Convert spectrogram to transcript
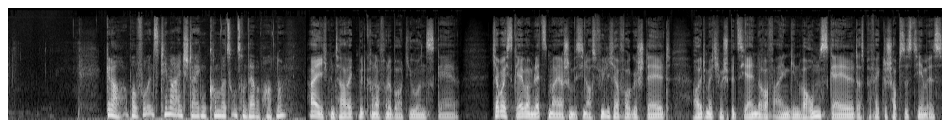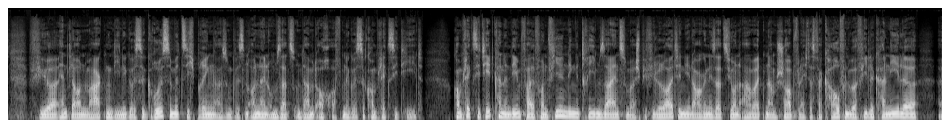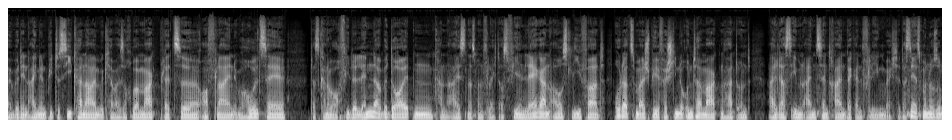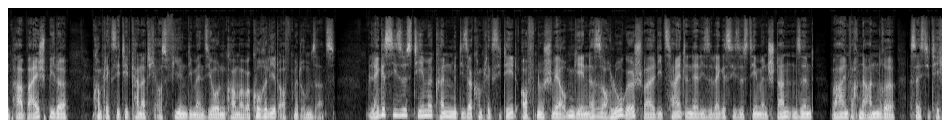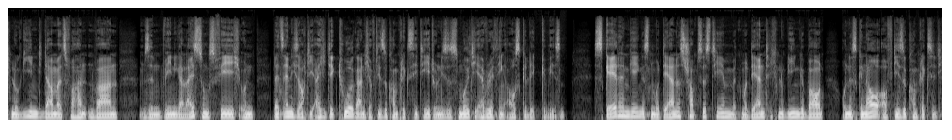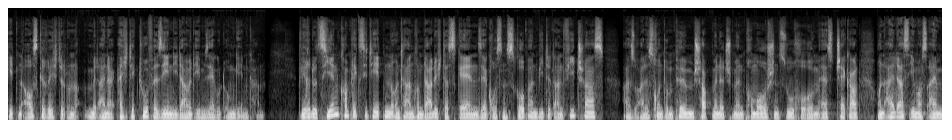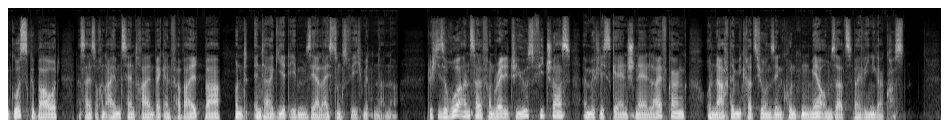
Genau, aber bevor wir ins Thema einsteigen, kommen wir zu unserem Werbepartner. Hi, ich bin Tarek, Mitgründer von About You und Scale. Ich habe euch Scale beim letzten Mal ja schon ein bisschen ausführlicher vorgestellt. Heute möchte ich im Speziellen darauf eingehen, warum Scale das perfekte Shopsystem ist für Händler und Marken, die eine gewisse Größe mit sich bringen, also einen gewissen Online-Umsatz und damit auch oft eine gewisse Komplexität. Komplexität kann in dem Fall von vielen Dingen getrieben sein, zum Beispiel viele Leute in jeder Organisation arbeiten am Shop, vielleicht das Verkaufen über viele Kanäle, äh, über den eigenen B2C-Kanal, möglicherweise auch über Marktplätze, offline, über Wholesale. Das kann aber auch viele Länder bedeuten, kann heißen, dass man vielleicht aus vielen Lägern ausliefert oder zum Beispiel verschiedene Untermarken hat und all das eben in einem zentralen Backend pflegen möchte. Das sind jetzt mal nur so ein paar Beispiele. Komplexität kann natürlich aus vielen Dimensionen kommen, aber korreliert oft mit Umsatz. Legacy-Systeme können mit dieser Komplexität oft nur schwer umgehen. Das ist auch logisch, weil die Zeit, in der diese Legacy-Systeme entstanden sind, war einfach eine andere. Das heißt, die Technologien, die damals vorhanden waren, sind weniger leistungsfähig und letztendlich ist auch die Architektur gar nicht auf diese Komplexität und dieses Multi-Everything ausgelegt gewesen. Scale hingegen ist ein modernes Shop-System mit modernen Technologien gebaut und ist genau auf diese Komplexitäten ausgerichtet und mit einer Architektur versehen, die damit eben sehr gut umgehen kann. Wir reduzieren Komplexitäten unter anderem dadurch, dass Scale einen sehr großen Scope anbietet an Features, also alles rund um PIM, Shop-Management, Promotions, Suche, OMS, Checkout und all das eben aus einem Guss gebaut, das heißt auch in einem zentralen Backend verwaltbar und interagiert eben sehr leistungsfähig miteinander. Durch diese hohe Anzahl von Ready-to-Use-Features ermöglicht Scale einen schnellen Livegang und nach der Migration sehen Kunden mehr Umsatz bei weniger Kosten.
